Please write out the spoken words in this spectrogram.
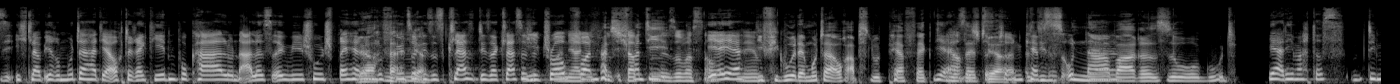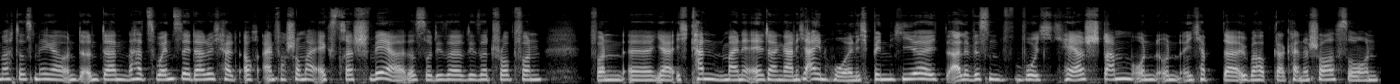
Ich glaube, ihre Mutter hat ja auch direkt jeden Pokal und alles irgendwie Schulsprecherin Ja. gefühlt, so Ja. dieses Klasse, dieser klassische Liebt man Trope ja, von, die fand- ich fand die- sowas Ja, ja. Die Figur der Mutter auch absolut perfekt ja, stimmt Ja. schon. Also dieses Unnahbare so gut. Ja, die macht das, die macht das mega. Und, und dann hat's Wednesday dadurch halt auch einfach schon mal extra schwer. Das ist so dieser, dieser Trop von, von, äh, ja, ich kann meine Eltern gar nicht einholen. Ich bin hier, ich, alle wissen, wo ich herstamme und, und ich habe da überhaupt gar keine Chance. So. Und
